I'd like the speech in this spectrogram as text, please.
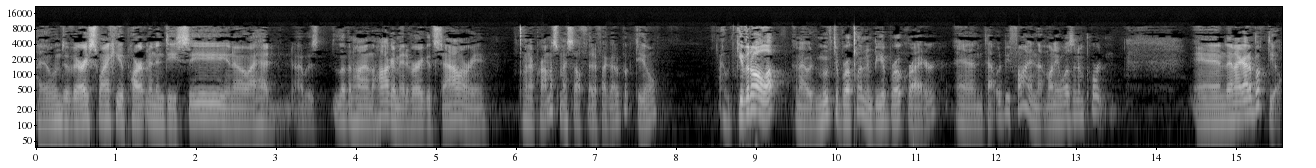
I owned a very swanky apartment in D.C. You know, I had I was living high on the hog. I made a very good salary, and I promised myself that if I got a book deal, I would give it all up, and I would move to Brooklyn and be a broke writer, and that would be fine. That money wasn't important. And then I got a book deal,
